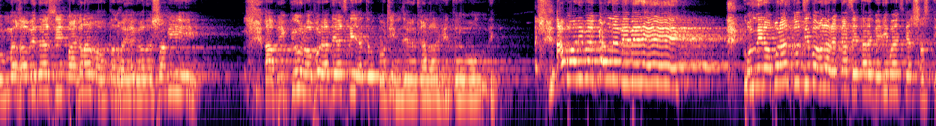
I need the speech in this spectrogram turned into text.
উম্মা হামেদা সেই পাগলার মতন হয়ে গেল স্বামী। আপনি কোন অপরাধে আজকে এত কঠিন জেলখানার ভিতরে বন্দি? আবু হানিফা কান্দে বিবেরে কোনদিন অপরাধ করছি বাংলার কাছে, তার আজকে শাস্তি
